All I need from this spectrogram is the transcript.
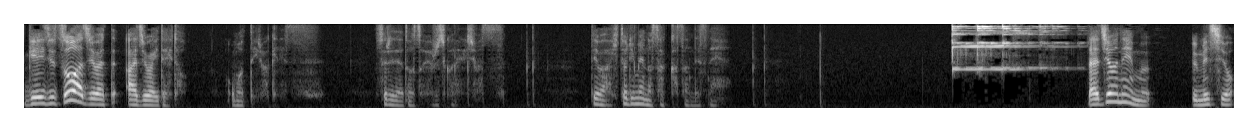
芸術を味わ味わいたいと思っているわけです。それではどうぞよろしくお願いします。では一人目の作家さんですねラジオネーム梅塩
